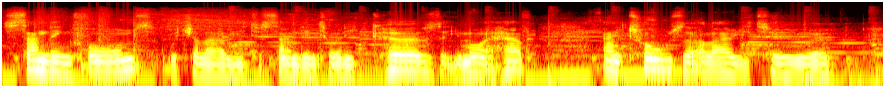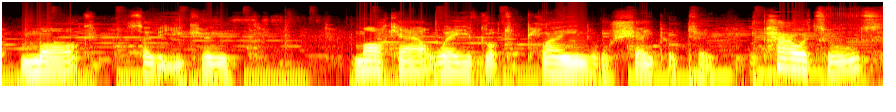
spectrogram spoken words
sanding forms, which allow you to sand into any curves that you might have. And tools that allow you to uh, mark so that you can mark out where you've got to plane or shape it to. Power tools,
